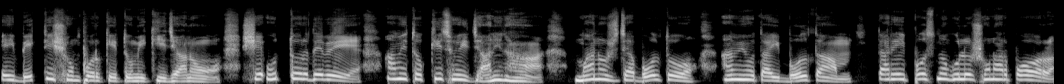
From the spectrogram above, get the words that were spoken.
এই ব্যক্তি সম্পর্কে তুমি কি জানো? সে উত্তর দেবে, আমি তো কিছুই জানি না। মানুষ যা বলতো, আমিও তাই বলতাম। তার এই প্রশ্নগুলো শোনার পর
